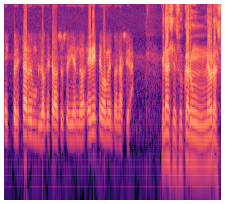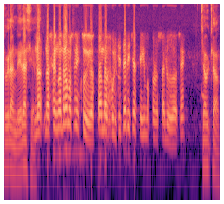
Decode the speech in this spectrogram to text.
expresar lo que estaba sucediendo en este momento en la ciudad. Gracias, Oscar, un abrazo grande, gracias. nos encontramos en estudio, estando publicitario y ya seguimos con los saludos. ¿eh? Chau, chau.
